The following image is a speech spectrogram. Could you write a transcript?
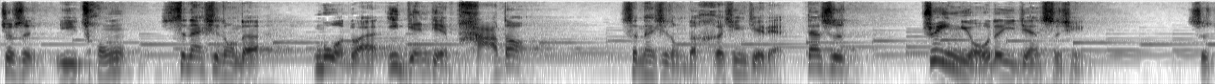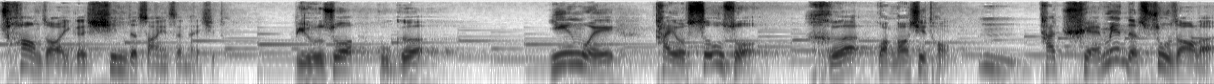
就是你从生态系统的末端一点点爬到生态系统的核心节点。但是最牛的一件事情是创造一个新的商业生态系统。比如说谷歌，因为它有搜索。和广告系统，嗯，它全面的塑造了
